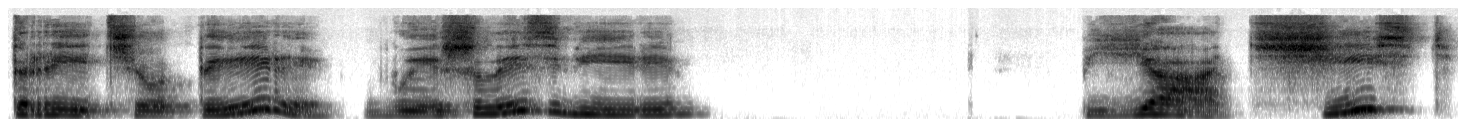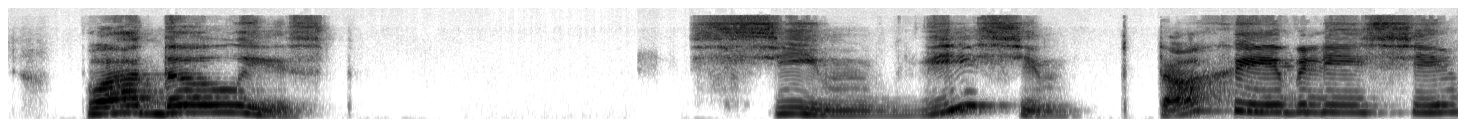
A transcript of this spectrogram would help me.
Три, чотири вийшли звірі. П'ять, шість падав лист. Сім, вісім птахи в лісі.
